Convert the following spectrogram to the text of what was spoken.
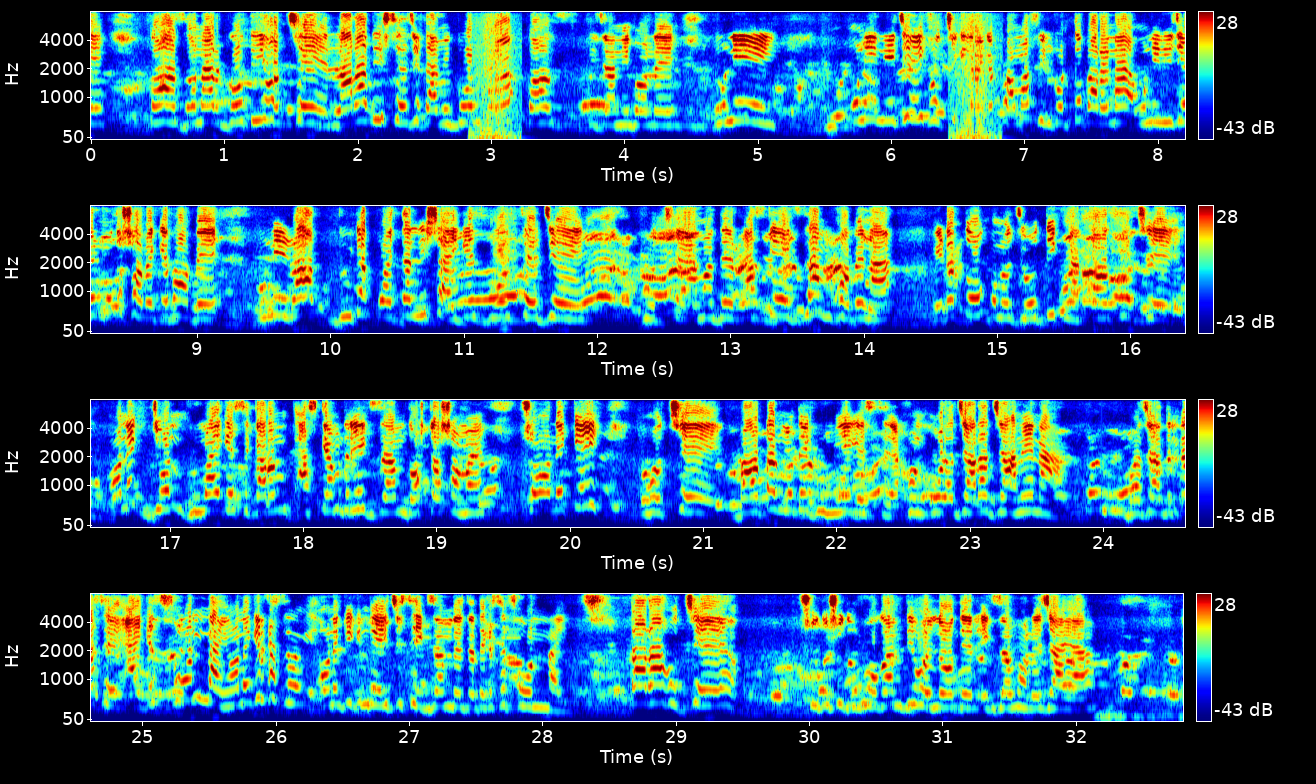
কজ ওনার গতি হচ্ছে লাড়া দিচ্ছে যেটা আমি বলব। কজ কি জানি বলে, উনি উনি নিজেই হচ্ছে কি প্রমা ফিল করতে পারে না। উনি নিজের মতো সবাইকে ভাবে, উনি রাত দুইটা পঁয়তাল্লিশ আই গেস বলছে যে হচ্ছে আমাদের আজকে এক্সাম হবে না। এটা তো কোনো যৌতিক না, কাজ হচ্ছে অনেকজন ঘুমায় গেছে, কারণ আজকে আমাদের এক্সাম দশটার সময়। সব অনেকেই হচ্ছে বারোটার মধ্যে ঘুমিয়ে গেছে। এখন ওরা যারা জানে না যাদের কাছে আগে ফোন নাই, অনেকের কাছে, অনেকে কিন্তু এইচএসসি এক্সাম দেয়, যাদের কাছে ফোন নাই। তারা হচ্ছে শুধু শুধু ভোগান্তি হইল ওদের এক্সাম হলে যায়া।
